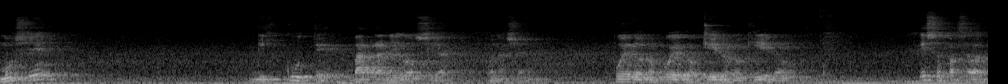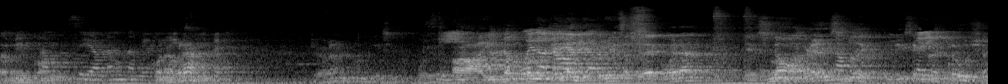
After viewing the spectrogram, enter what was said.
Moshe discute barra negocia con Hashem. Puedo, no puedo, quiero, no quiero. Eso pasaba también con... Sí, Abraham también. con Abraham. Pero Abraham, ¿cuándo dice? Sí. Ah, y no, no cuando, puedo, cuando no, querían pero- destruir esa ciudad, ¿cómo era? Eso. No, pero él dice, No. no, de- le dice que no Le- destruya.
